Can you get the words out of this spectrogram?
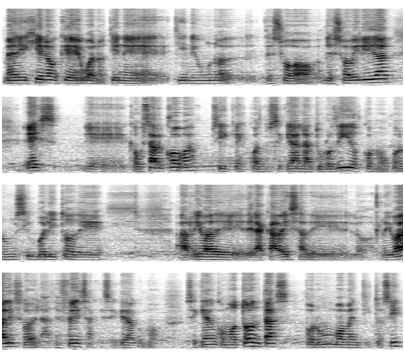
Me dijeron que, bueno, tiene, tiene uno de su, de su habilidad, es causar coma, ¿sí? que es cuando se quedan aturdidos como con un simbolito de arriba de, la cabeza de los rivales o de las defensas que se, queda como, se quedan como tontas por un momentito, ¿sí?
